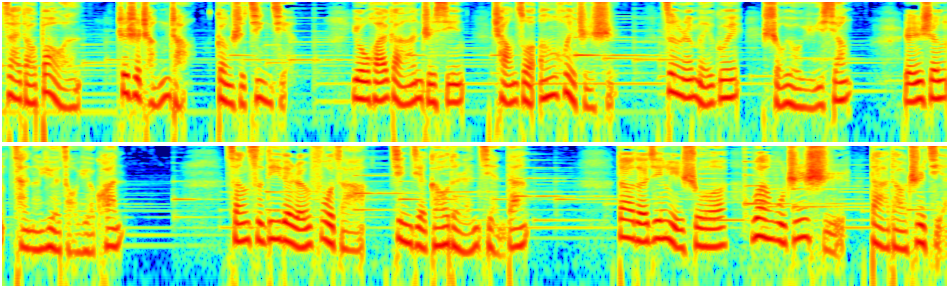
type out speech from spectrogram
再到报恩，这是成长，更是境界。永怀感恩之心。常做恩惠之事，赠人玫瑰，手有余香，人生才能越走越宽。层次低的人复杂，境界高的人简单。道德经里说：“万物之始，大道至简，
